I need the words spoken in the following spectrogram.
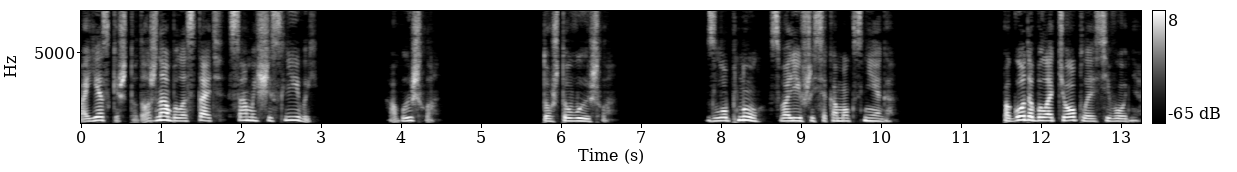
поездки, что должна была стать самой счастливой. А вышла то, что вышло. Злопнул свалившийся комок снега. Погода была теплая сегодня,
